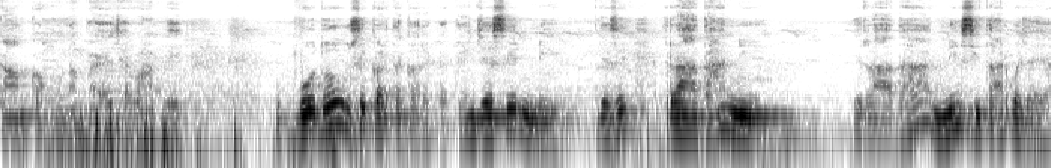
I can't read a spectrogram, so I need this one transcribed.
काम का होना पाया जाए वहाँ पे। बोध हो, उसे कर्ता कारक कहते हैं। जैसे ने, जैसे राधा ने राधा ने सितार बजाया।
